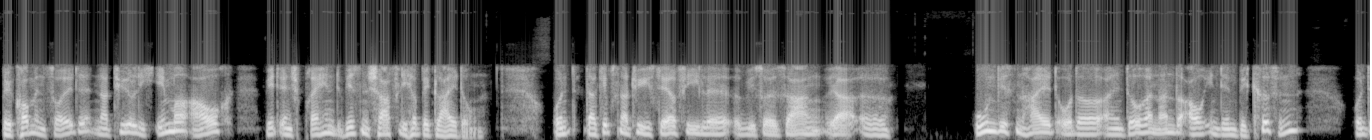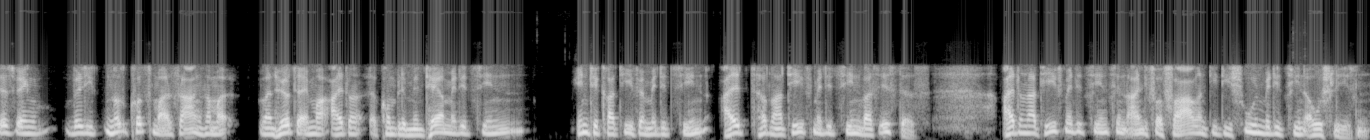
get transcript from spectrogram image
bekommen sollte, natürlich immer auch mit entsprechend wissenschaftlicher Begleitung. Und da gibt es natürlich sehr viele, wie soll ich sagen, ja, äh, Unwissenheit oder ein Durcheinander auch in den Begriffen. Und deswegen will ich nur kurz mal sagen, sag mal, man hört ja immer Alter, Komplementärmedizin, integrative Medizin, Alternativmedizin, was ist das? Alternativmedizin sind eigentlich Verfahren, die die Schulmedizin ausschließen.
